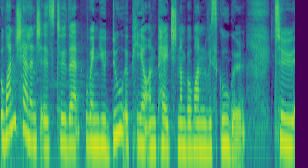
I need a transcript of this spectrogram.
One challenge is to that when you do appear on page number one with Google, to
